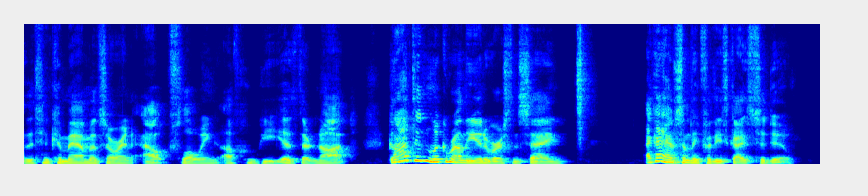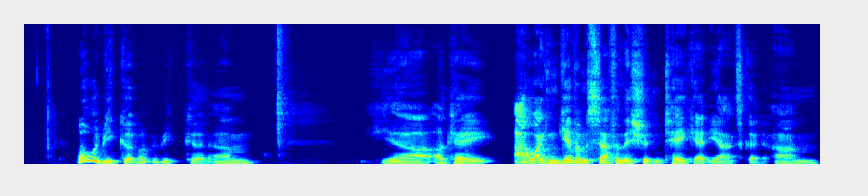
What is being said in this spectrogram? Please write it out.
the Ten Commandments are an outflowing of who He is. They're not. God didn't look around the universe and say, "I gotta have something for these guys to do." What would be good? What would be good? Um, yeah. Okay. Oh, I can give them stuff and they shouldn't take it. Yeah, that's good. Um,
